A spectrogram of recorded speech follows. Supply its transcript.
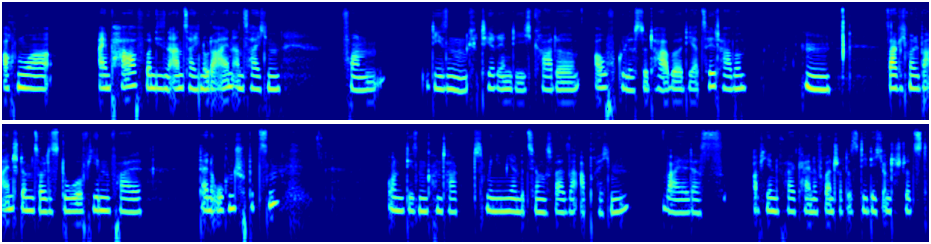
auch nur ein paar von diesen Anzeichen oder ein Anzeichen von diesen Kriterien, die ich gerade aufgelistet habe, die erzählt habe, hm, sage ich mal übereinstimmen, solltest du auf jeden Fall deine Ohren spitzen und diesen Kontakt minimieren bzw. abbrechen, weil das auf jeden Fall keine Freundschaft ist, die dich unterstützt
